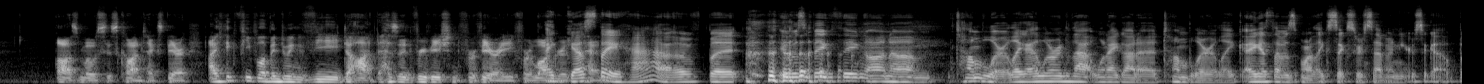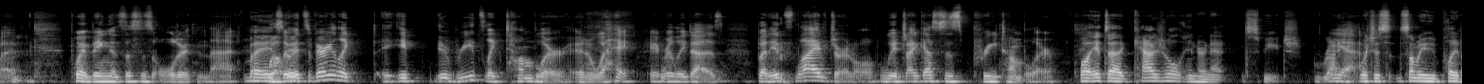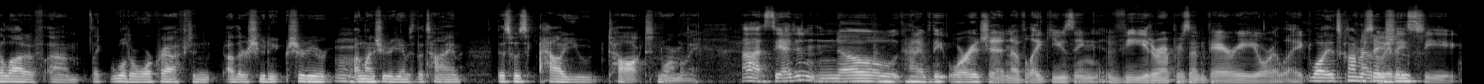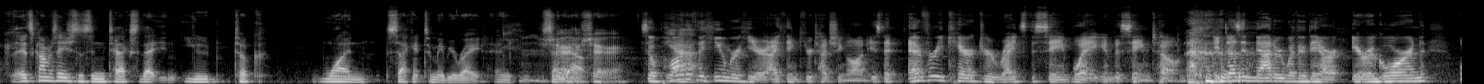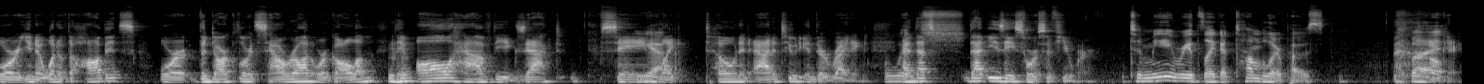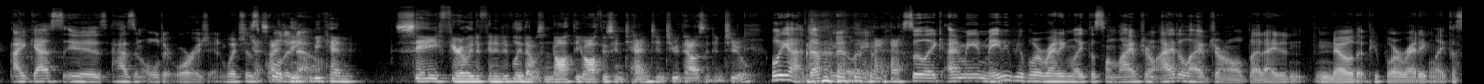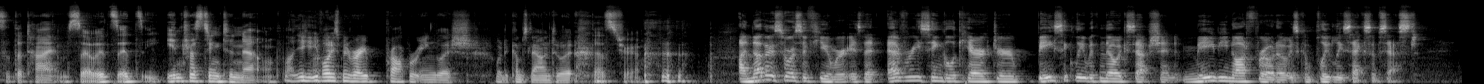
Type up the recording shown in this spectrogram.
osmosis context there, I think people have been doing V dot as an abbreviation for very for longer. I guess than they have, but it was a big thing on um, Tumblr. Like I learned that when I got a Tumblr. Like I guess that was more like six or seven years ago. But point being is this is older than that. But it's- so it- it's very like it. It reads like Tumblr in a way. It really does. But it's live journal, which I guess is pre Tumblr. Well, it's a casual internet speech, Right. Yeah. which is somebody who played a lot of um, like World of Warcraft and other shooting shooter Mm. online shooter games at the time. This was how you talked normally. Ah, see, I didn't know kind of the origin of like using V to represent very or like Well, it's kind of the way they conversations. speak. It's conversations in text that you took one second to maybe write and mm-hmm. send Sure, out. sure. So part Yeah. of the humor here, I think you're touching on, is that every character writes the same way in the same tone. it doesn't matter whether they are Aragorn or you know one of the hobbits or the Dark Lord Sauron or Gollum. They mm-hmm. all have the exact same Yeah. like tone and attitude in their writing, and that's that is a source of humor. to me reads like a Tumblr post, but Okay. I guess is has an older origin, which is yes, cool I to think know. we can say fairly definitively that was not the author's intent in 2002. Well, yeah, definitely. so, like, I mean, maybe people are writing like this on LiveJournal. I had a LiveJournal, but I didn't know that people are writing like this at the time. So it's it's interesting to know. Well, you- you've always been very proper English when it comes down to it. That's true. Another source of humor is that every single character, basically with no exception, maybe not Frodo, is completely sex obsessed.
